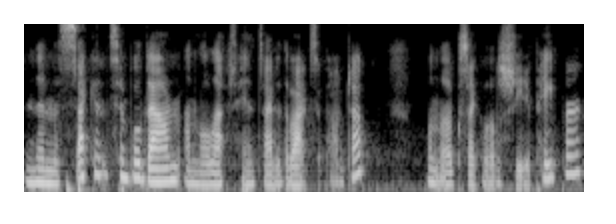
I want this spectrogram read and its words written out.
And then the second symbol down on the left hand side of the box that popped up, one that looks like a little sheet of paper.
